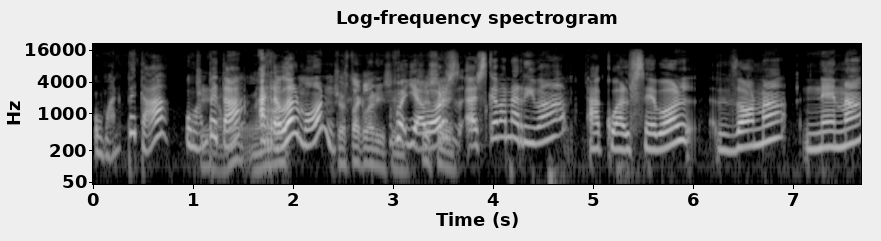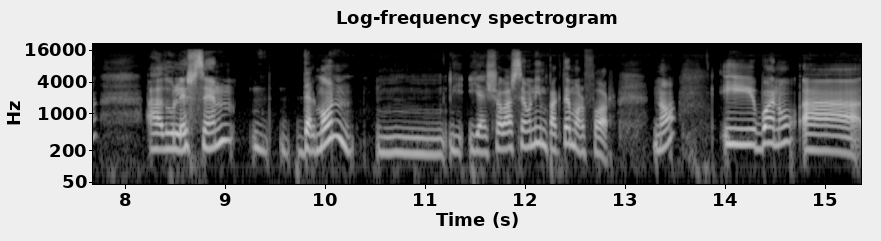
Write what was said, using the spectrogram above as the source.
ho van petar, ho van Sí, petar home, no, arreu no. del món. Això està claríssim. Llavors, Sí, sí, sí. és que van arribar a qualsevol dona, nena, adolescent del món. Mm, i, I això va ser un impacte molt fort, no? I, bueno, uh,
